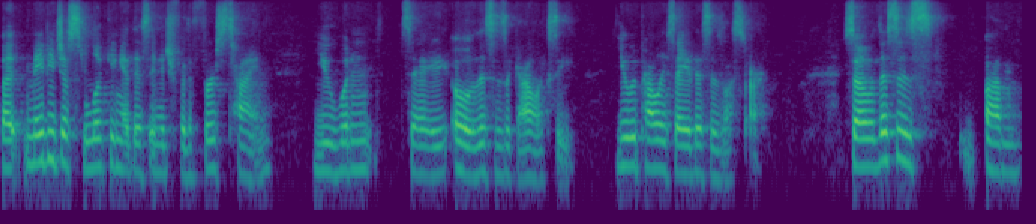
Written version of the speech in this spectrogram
but maybe just looking at this image for the first time, you wouldn't say, oh, this is a galaxy. You would probably say this is a star. So this is um,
